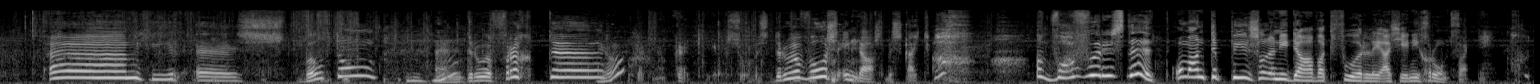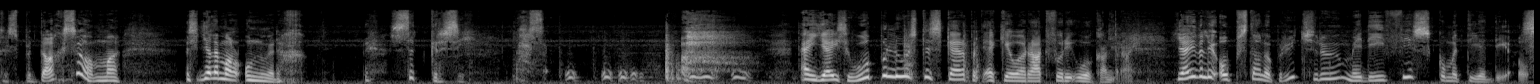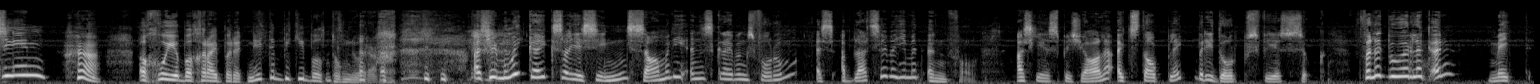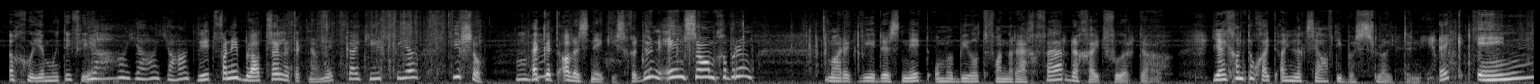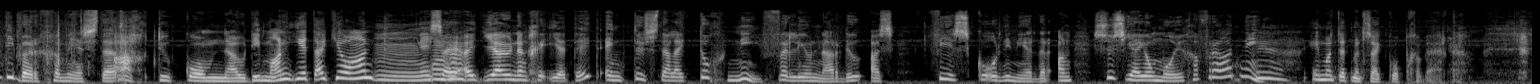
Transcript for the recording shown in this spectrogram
Ehm um, hier is biltong mm -hmm. en droë vrugte. Ja? Nou kyk hier, so is droë wors en daar's beskuit. En waarvoor is dit? Om aan te puzzle in die dae wat voor lê as jy nie grond vat nie. Goed, dis bedagsaam, maar is heeltemal onnodig. Sit, Chrissy. En jy's hopeloos te skerp dat ek jou 'n rad voor die oë kan draai. Jy wil die opstel op Rich Room met die feeskomitee deel. sien? 'n goeie begryper het net 'n bietjie biltong nodig. As jy mooi kyk, sal jy sien saam met die inskrywingsvorm is 'n bladsy wat jy moet invul as jy 'n spesiale uitstalplek by die dorpsfees soek. Vul dit behoorlik in met 'n goeie motivering. Ja, ja, ja, ek weet van die bladsy, laat ek nou net kyk hier vir jou. Hierso. Mm -hmm. Ek het alles netjies gedoen en saamgebring. Maar ek weet dis net om 'n beeld van regverdigheid voor te hou. Jy gaan tog uiteindelik self die besluit neem. Ek en die burgemeester. Ag, toe kom nou, die man eet uit jou hand. Mm, nee, sy uit jouning geëet het en toe stel hy tog nie vir Leonardo as feeskoördineerder aan soos jy hom mooi gevra het nie. Ja, iemand het met sy kop gewerk.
